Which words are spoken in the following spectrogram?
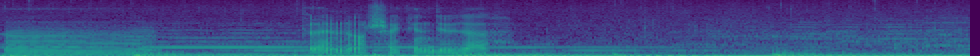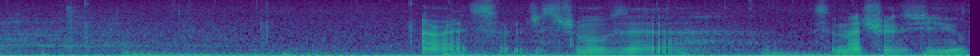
Uh, but I'm not sure I can do that. Alright, so just remove the, the matrix view.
